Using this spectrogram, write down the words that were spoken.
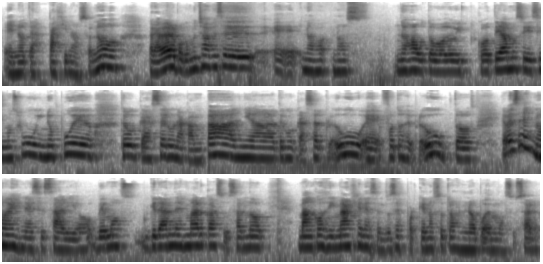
en otras páginas o no, para ver, porque muchas veces nos, nos nos auto y decimos, uy, no puedo, tengo que hacer una campaña, tengo que hacer eh, fotos de productos. Y a veces no es necesario. Vemos grandes marcas usando bancos de imágenes, entonces, ¿por qué nosotros no podemos usar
